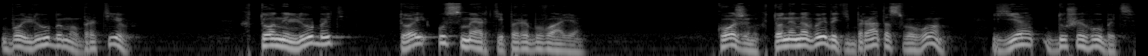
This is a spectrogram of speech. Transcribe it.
бо любимо братів. Хто не любить, той у смерті перебуває. Кожен, хто ненавидить брата свого, є душегубець.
